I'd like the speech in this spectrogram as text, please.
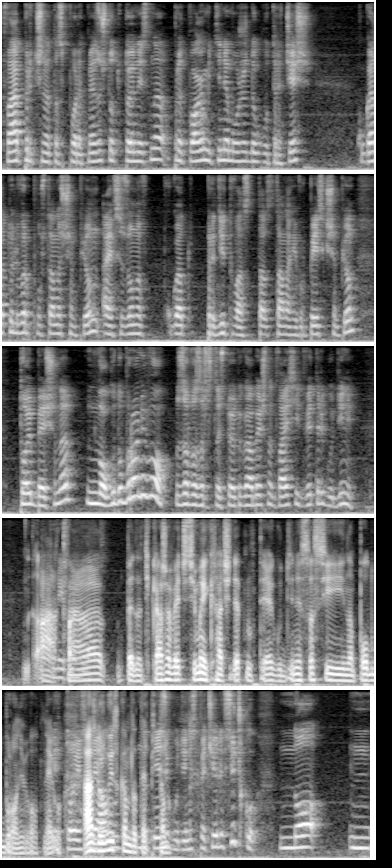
Това е причината според мен, защото той наистина, предполагам и ти не можеш да го отречеш, когато Ливърпул стана шампион, а и в сезона, когато преди това ста- станах европейски шампион, той беше на много добро ниво за възрастта. си. Той тогава беше на 22-3 години. А, е това, бе, да ти кажа, вече си има играчи, дет на тези години са си на по-добро ниво от него. Той Аз друго искам да на те тези питам. години спечели всичко. Но м-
